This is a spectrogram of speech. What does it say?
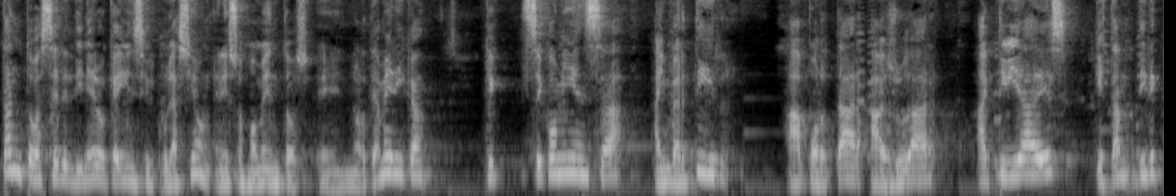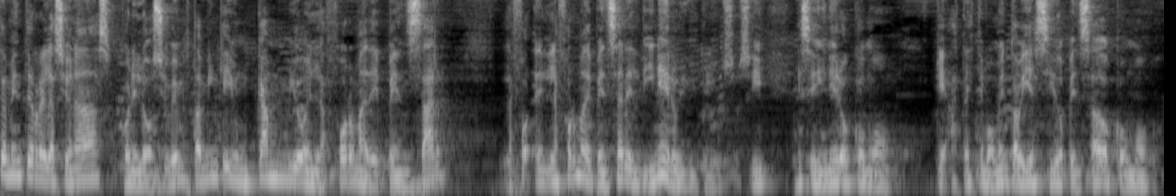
Tanto va a ser el dinero que hay en circulación en esos momentos en Norteamérica que se comienza a invertir, a aportar, a ayudar a actividades que están directamente relacionadas con el ocio. Vemos también que hay un cambio en la forma de pensar, en la forma de pensar el dinero incluso, ¿sí? Ese dinero como que hasta este momento había sido pensado como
